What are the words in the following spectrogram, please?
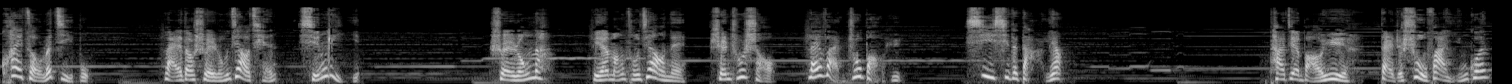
快走了几步，来到水溶轿前行礼。水溶呢，连忙从轿内伸出手来挽住宝玉，细细的打量。他见宝玉。戴着束发银冠，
